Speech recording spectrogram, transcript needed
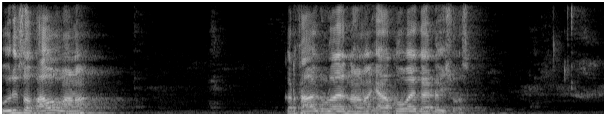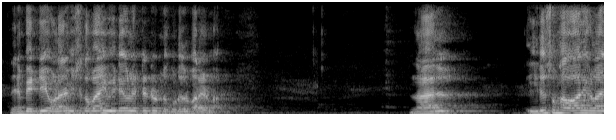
ഒരു സ്വഭാവമാണ് കർത്താവിനുള്ളത് എന്നാണ് യാക്കോബായക്കാരുടെ വിശ്വാസം. ഇതിനെപ്പറ്റി വളരെ വിശദമായ വീഡിയോകൾ ഇട്ടിട്ടുണ്ട് കൂടുതൽ പറയണ്ട. എന്നാൽ ഇരു സ്വഭാവാദികളായ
